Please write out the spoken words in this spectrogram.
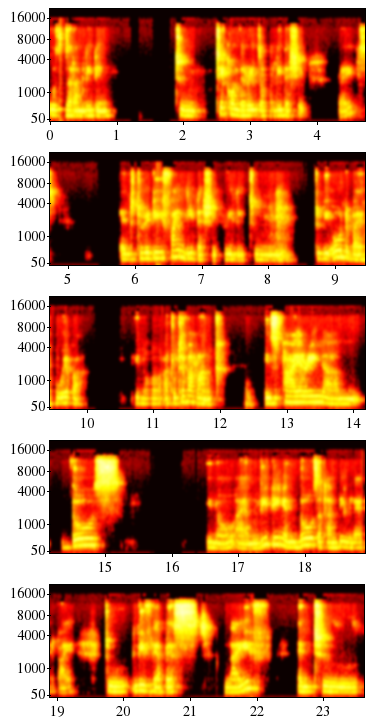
those that I'm leading to take on the reins of leadership, right? And to redefine leadership, really, to, to be owned by whoever, you know, at whatever rank, inspiring um, those you know, I am leading and those that I'm being led by to live their best life and to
